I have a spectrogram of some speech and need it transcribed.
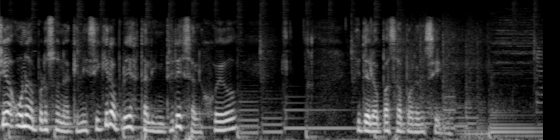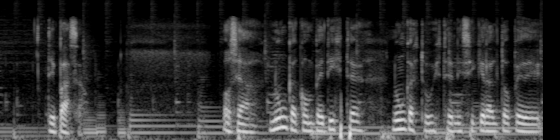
Llega una persona que ni siquiera por ahí hasta le interesa el juego y te lo pasa por encima. Te pasa. O sea, nunca competiste, nunca estuviste ni siquiera al tope de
